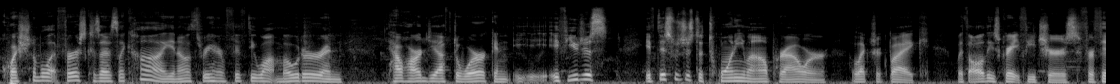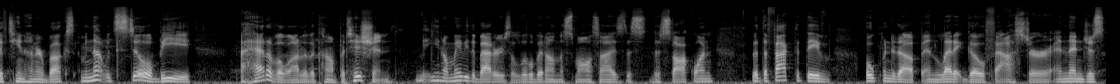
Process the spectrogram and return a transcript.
questionable at first because I was like, huh, you know, 350 watt motor and how hard do you have to work? And if you just if this was just a 20 mile per hour electric bike with all these great features for 1500 bucks, I mean that would still be ahead of a lot of the competition. You know, maybe the battery's a little bit on the small size, the, the stock one, but the fact that they've opened it up and let it go faster and then just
